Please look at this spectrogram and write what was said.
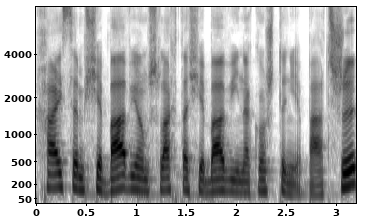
hajsem się bawią, szlachta się bawi i na koszty nie patrzy,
